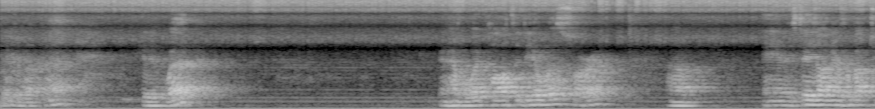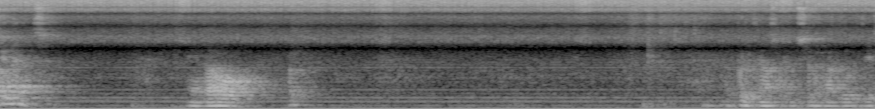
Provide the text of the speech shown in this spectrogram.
Think about that. Get it wet. And have a wet cloth to deal with, sorry. Um, and it stays on there for about two minutes. And I will. I put it down so I can show how to do with you.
